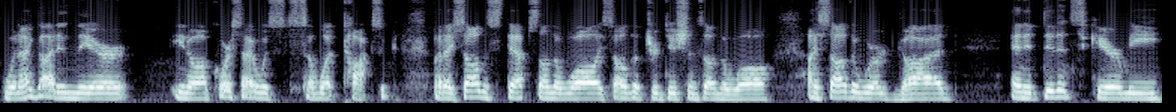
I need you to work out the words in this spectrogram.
when I got in there, you know, of course, I was somewhat toxic, but I saw the steps on the wall, I saw the traditions on the wall, I saw the word God, and it didn't scare me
